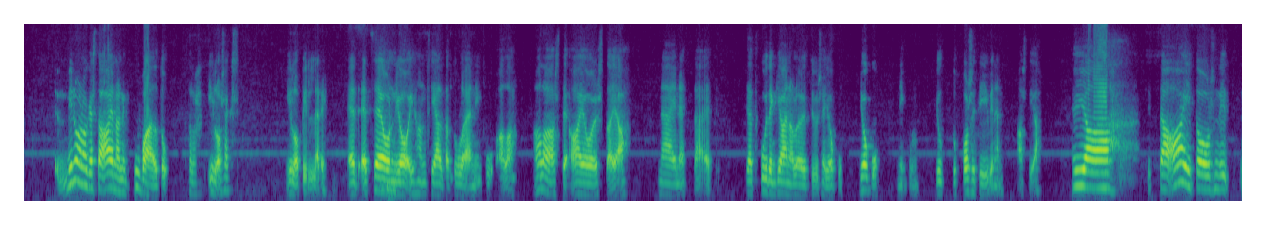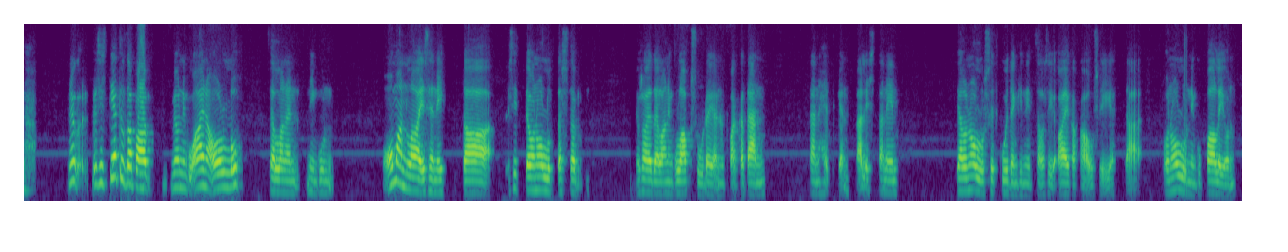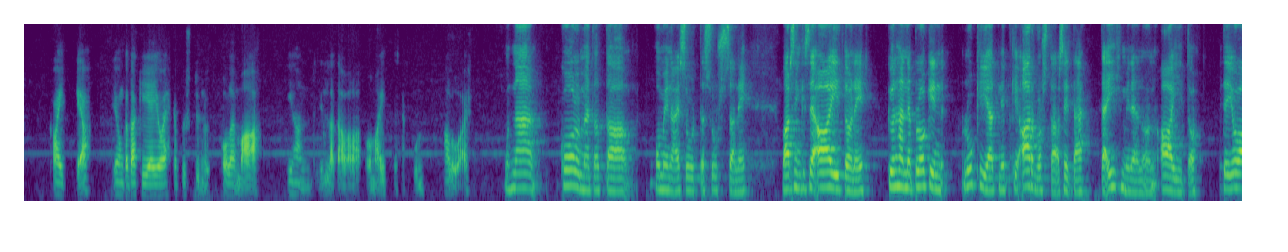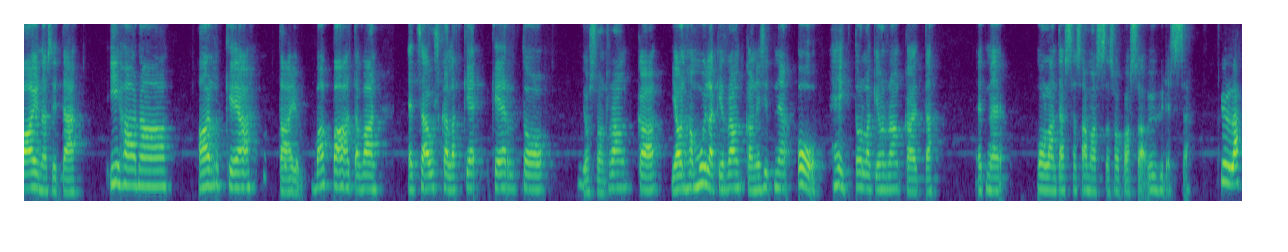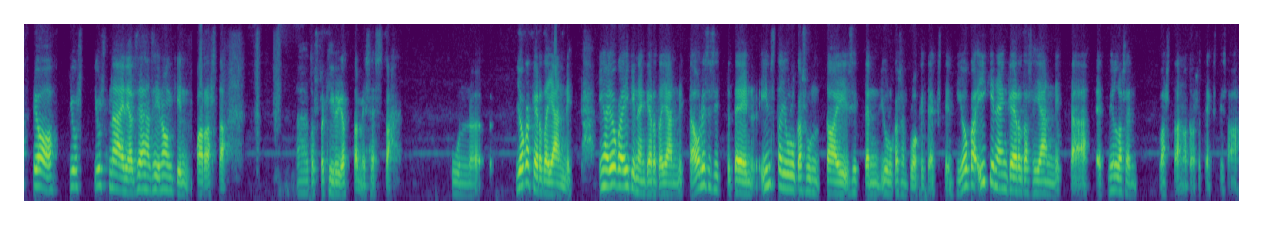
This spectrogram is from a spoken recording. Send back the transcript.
minun on oikeastaan aina niin kuvailtu iloiseksi ilopilleri. Et, et se on mm. jo ihan sieltä tulee niin kuin ala, ala-asteajoista ja näin, että et, sieltä kuitenkin aina löytyy se joku, joku niin kuin juttu, positiivinen asia. Ja sitten tämä aitous, niin, niin siis tietyllä tapaa me on niin kuin aina ollut sellainen niin kuin omanlaiseni, mutta sitten on ollut tässä, jos ajatellaan niin kuin lapsuuden ja nyt vaikka tämän, tämän hetken välistä, niin siellä on ollut sitten kuitenkin niitä sellaisia aikakausia, että on ollut niin kuin paljon kaikkea, jonka takia ei ole ehkä pystynyt olemaan ihan sillä tavalla oma itsensä kuin haluaisi. Mutta nämä kolme tota, ominaisuutta sussa, niin varsinkin se aito, niin kyllähän ne blogin lukijat niinkin arvostaa sitä, että ihminen on aito. Että ei ole aina sitä ihanaa, arkea tai vapaata, vaan että sä uskallat ke- kertoa, jos on rankkaa. Ja onhan muillakin rankkaa, niin sitten ne, oo, hei, tollakin on rankkaa, että, että me ollaan tässä samassa sopassa yhdessä. Kyllä, joo, just, just näin. Ja sehän siinä onkin parasta tuosta kirjoittamisesta, kun joka kerta jännittää. Ihan joka ikinen kerta jännittää. Oli se sitten tein Insta-julkaisun tai sitten julkaisen blogitekstin. Joka ikinen kerta se jännittää, että millaisen vastaanoton se teksti saa.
